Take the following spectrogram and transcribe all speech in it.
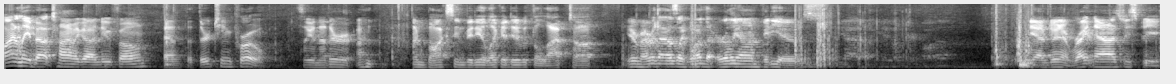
Finally, about time I got a new phone. Yeah, the 13 Pro. It's like another un unboxing video like I did with the laptop. You remember that was like one of the early on videos. Yeah, I'm doing it right now as we speak.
